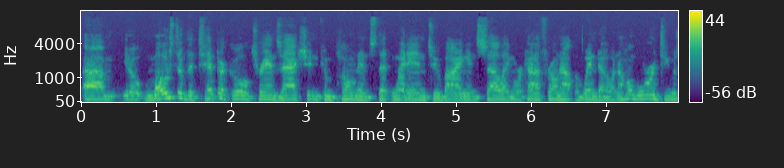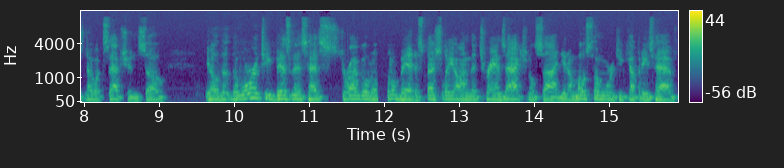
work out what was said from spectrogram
um, you know, most of the typical transaction components that went into buying and selling were kind of thrown out the window, and the home warranty was no exception. So, you know, the, the warranty business has struggled a little bit, especially on the transactional side. You know, most home warranty companies have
